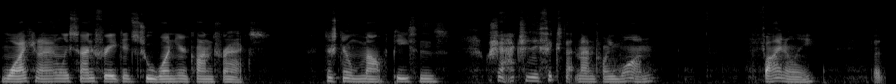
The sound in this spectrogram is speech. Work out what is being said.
Why can I only sign free agents to one-year contracts? There's no mouthpieces. Which actually they fixed that in 921. Finally. But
